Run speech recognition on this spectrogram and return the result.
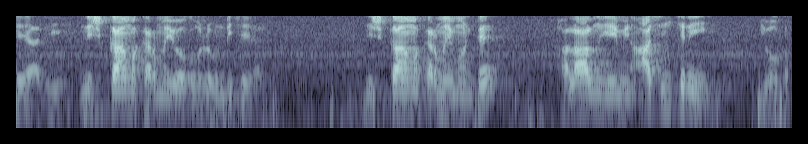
చేయాలి నిష్కామ కర్మయోగంలో ఉండి చేయాలి. నిష్కామ కర్మ ఏమంటే ఫలాలను ఏమి ఆశించని యోగం.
